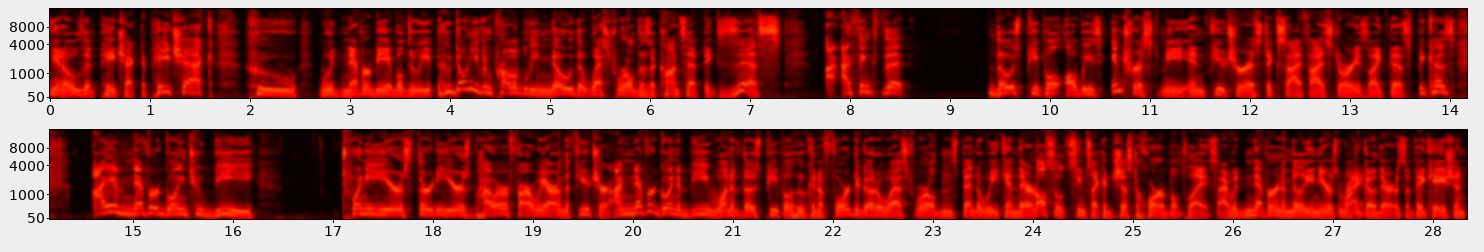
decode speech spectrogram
you know, live paycheck to paycheck, who would never be able to, who don't even probably know that Westworld as a concept exists. I, I think that those people always interest me in futuristic sci-fi stories like this because I am never going to be 20 years, 30 years, however far we are in the future, I'm never going to be one of those people who can afford to go to Westworld and spend a weekend there. It also seems like a, just a horrible place. I would never in a million years want right. to go there as a vacation.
